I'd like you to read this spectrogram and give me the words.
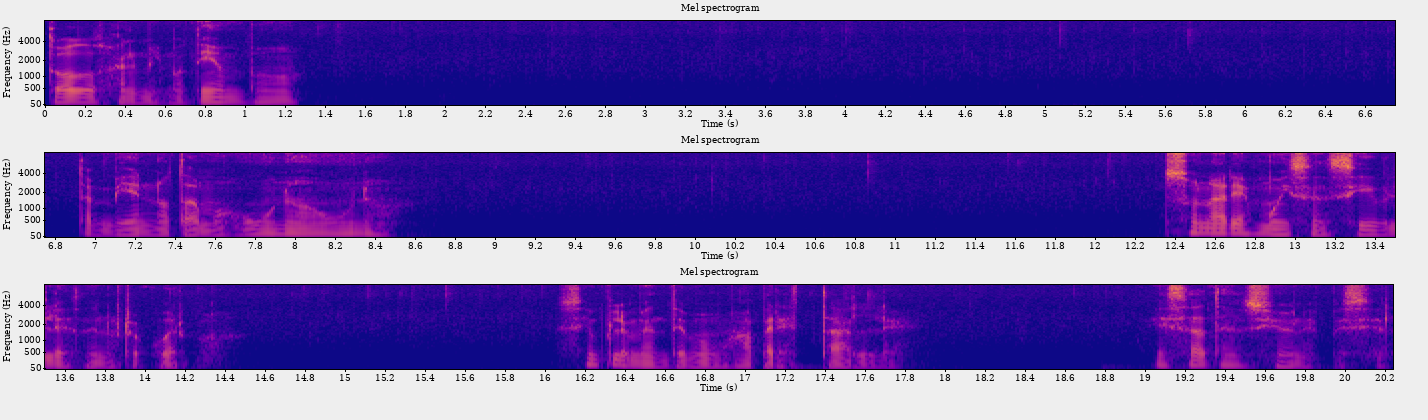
Todos al mismo tiempo. También notamos uno a uno. Son áreas muy sensibles de nuestro cuerpo. Simplemente vamos a prestarle esa atención especial.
